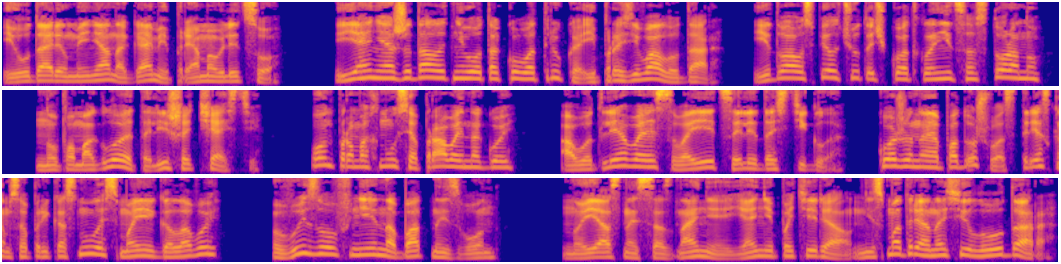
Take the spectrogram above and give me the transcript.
и ударил меня ногами прямо в лицо. Я не ожидал от него такого трюка и прозевал удар. Едва успел чуточку отклониться в сторону, но помогло это лишь отчасти. Он промахнулся правой ногой, а вот левая своей цели достигла. Кожаная подошва с треском соприкоснулась с моей головой, вызвав в ней набатный звон. Но ясность сознания я не потерял, несмотря на силу удара.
